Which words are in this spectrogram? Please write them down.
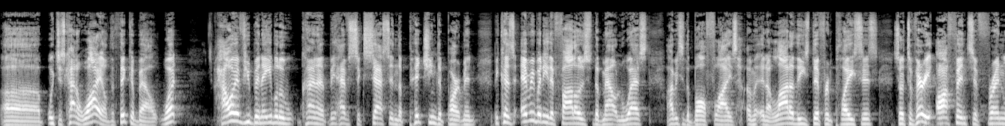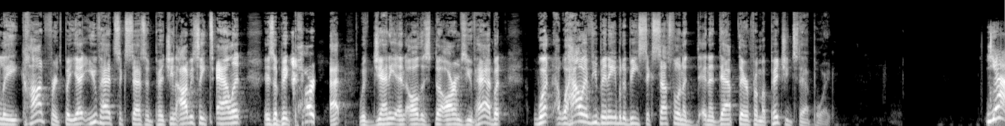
uh, which is kind of wild to think about. What how have you been able to kind of have success in the pitching department? Because everybody that follows the Mountain West, obviously the ball flies um, in a lot of these different places. So it's a very offensive friendly conference, but yet you've had success in pitching. Obviously, talent is a big part of that with Jenny and all this, the arms you've had. But what, how have you been able to be successful and, and adapt there from a pitching standpoint? Yeah,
